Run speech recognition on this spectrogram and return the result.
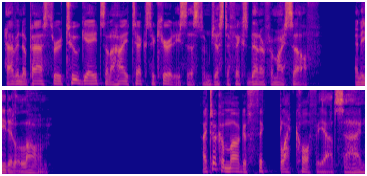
Having to pass through two gates and a high tech security system just to fix dinner for myself and eat it alone. I took a mug of thick black coffee outside.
